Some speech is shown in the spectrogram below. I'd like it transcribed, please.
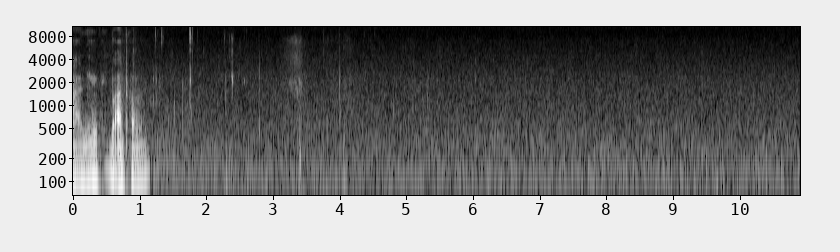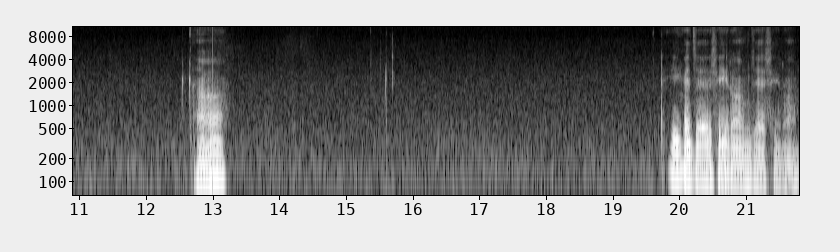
आगे फिर बात कर लो। हाँ। ठीक है, जय श्री राम, जय श्री राम।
